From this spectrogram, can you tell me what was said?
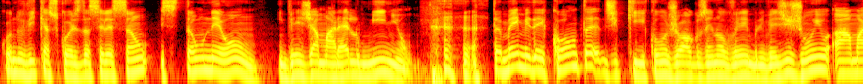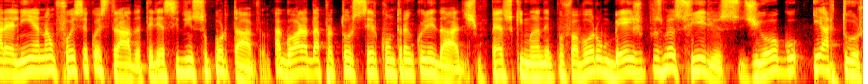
quando vi que as cores da seleção estão neon em vez de amarelo Minion. Também me dei conta de que, com os jogos em novembro em vez de junho, a amarelinha não foi sequestrada, teria sido insuportável. Agora dá para torcer com tranquilidade. Peço que mandem, por favor, um beijo para os meus filhos, Diogo e Arthur,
